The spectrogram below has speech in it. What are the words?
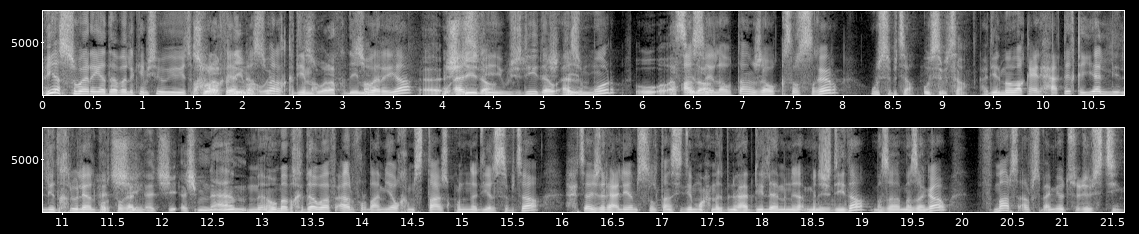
هي الصويريه دابا اللي كيمشيو يتبحروا فيها الناس الصويره القديمه الصويره القديمه الصويريه وأسفي وجديدة وأزمور وأصيلة. وطنجة وقصر الصغير وسبتة. وسبتة. هذه المواقع الحقيقية اللي دخلوا لها البرتغاليين. هادشي اش من عام. هما خداوها في 1415 قلنا ديال سبتة. حتى جرى عليهم السلطان سيدي محمد بن عبد الله من من جديدة مازاغاو في مارس 1769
